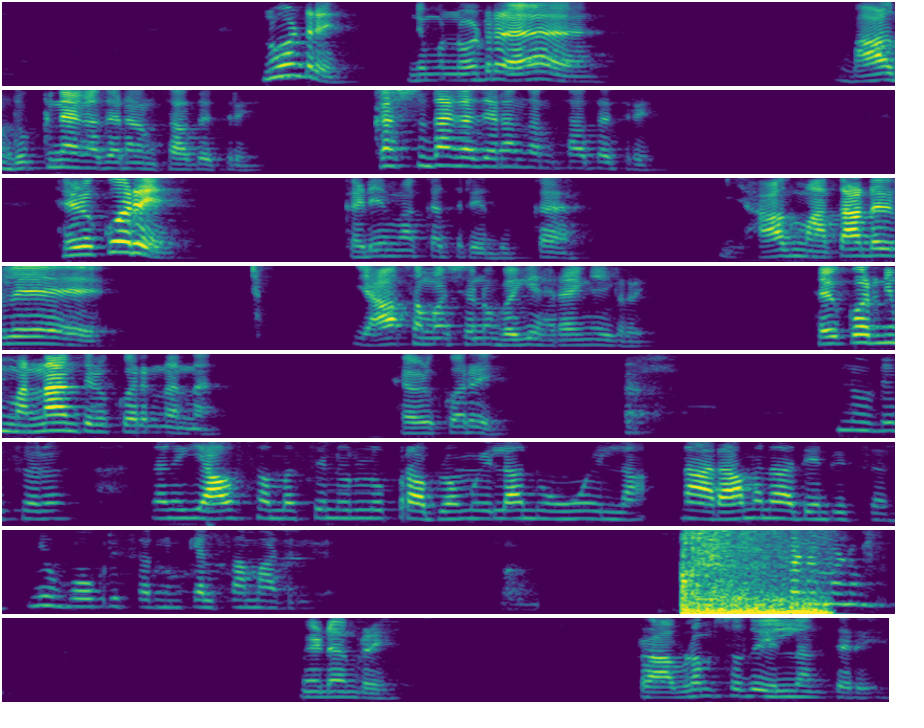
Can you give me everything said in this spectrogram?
ನೋಡ್ರಿ ನಿಮ್ಮ ನೋಡ್ರ ಭಾಳ ದುಃಖನ್ಯಾಗ ಅದೇನ ಅನ್ಸಾತೈತ್ರಿ. ಕಷ್ಟದಾಗ ಅದೇನ ಅಂತ ಅನ್ಸಾತೈತ್ರಿ. ಹೇಳ್ಕೋರಿ. ಕಡಿಮೆ ಆಕತ್ರಿ ದುಃಖ. ಯಾವ್ದು ಮಾತಾಡಲಿ ಯಾವ ಸಮಸ್ಯೆನೂ ಬಗೆಹರಂಗಿಲ್ರಿ ಹೇಳ್ಕೋರಿ ನಿಮ್ಮ ಅಣ್ಣ ಅಂತ ತಿಳ್ಕೊರಿ ನನ್ನ. ಹೇಳ್ಕೋರಿ. ನೋಡ್ರಿ ಸರ್ ನನಗೆ ಯಾವ ಸಮಸ್ಯೆನೂ ಪ್ರಾಬ್ಲಮ್ ಇಲ್ಲ ನೋವು ಇಲ್ಲ. ನಾ ಆರಾಮನ ಅದೇನ್ರಿ ಸರ್? ನೀವು ಹೋಗ್ರಿ ಸರ್ ನಿಮ್ ಕೆಲಸ ಮಾಡ್ರಿ. ಮೇಡಮ್ ಮೇಡಮ್ ರೀ ಪ್ರಾಬ್ಲಮ್ಸ್ ಅದು ಇಲ್ಲ ಅಂತೀರಿ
